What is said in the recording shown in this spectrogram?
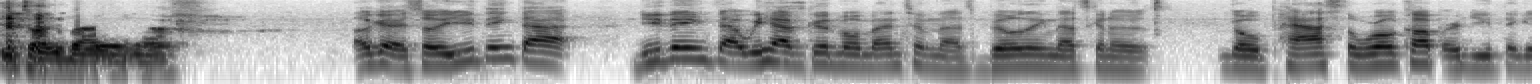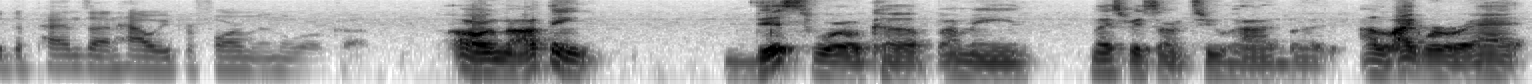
we talked about it enough. Okay, so you think that do you think that we have good momentum that's building that's gonna go past the World Cup, or do you think it depends on how we perform in the World Cup? Oh no, I think this World Cup, I mean, next rates aren't too high, but I like where we're at.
